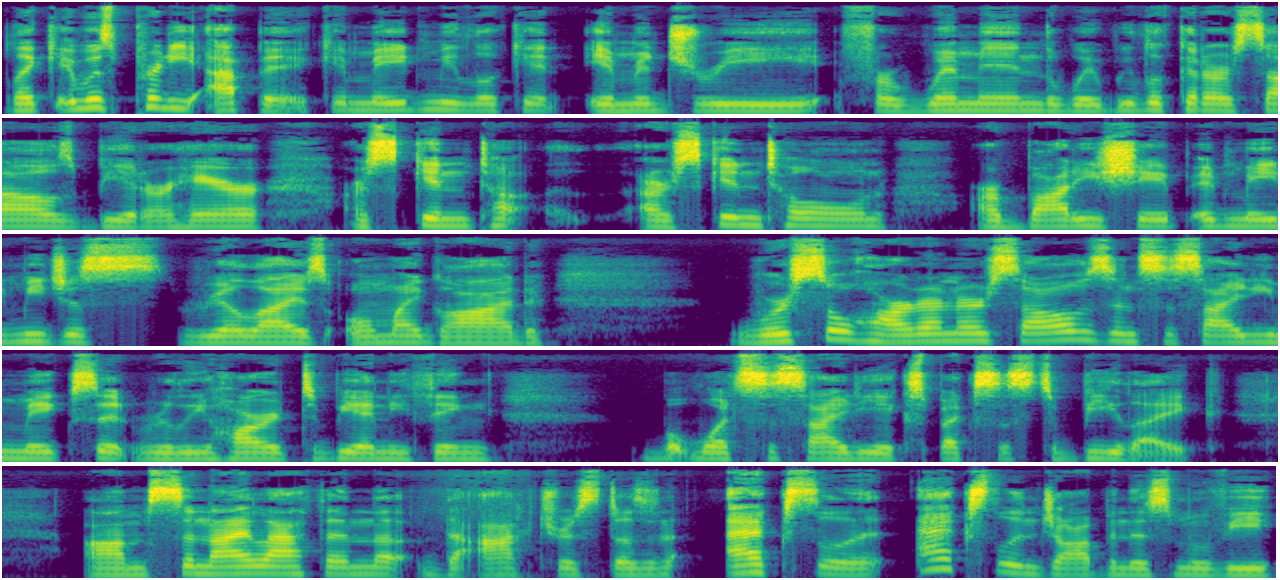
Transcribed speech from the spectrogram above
like it was pretty epic. It made me look at imagery for women, the way we look at ourselves, be it our hair, our skin our skin tone, our body shape. It made me just realize, "Oh my god, we're so hard on ourselves and society makes it really hard to be anything but what society expects us to be like." Um, Sanaa Lathan, the, the actress, does an excellent, excellent job in this movie,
